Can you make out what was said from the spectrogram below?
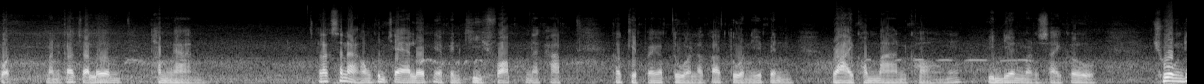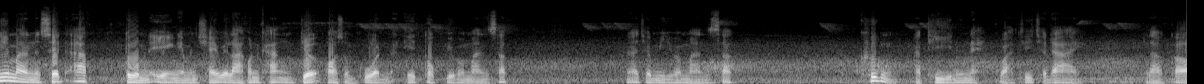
กดมันก็จะเริ่มทำงาน ลักษณะของกุญแจรถเนี่ยเป็น key fob นะครับ ก็เก็บไว้กับตัวแล้วก็ตัวนี้เป็น ride command ของ Indian Motorcycle ช่วงที่มันเซตอัพ ตัวมันเองเนี่ยมันใช้เวลาค่อนข้างเยอะพอสมควร อันนี้ตกอยู่ประมาณสัก น่าจะมีประมาณสักครึ่งนาทีนู่นแหละกว่าที่จะได้ แล้วก็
